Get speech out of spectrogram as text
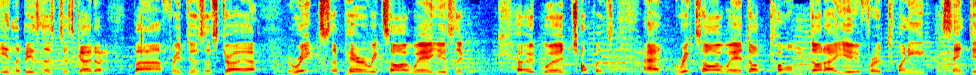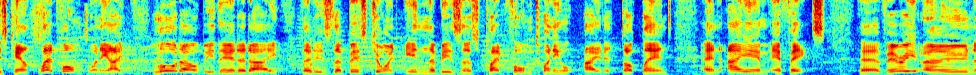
in the business. Just go to Bar Fridges Australia. Ricks, a pair of Ricks eyewear. Use the code word chompers at rickseyewear.com.au for a 20% discount. Platform 28, Lauder will be there today. That is the best joint in the business. Platform 28 at Docklands and AMFX. Our very own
